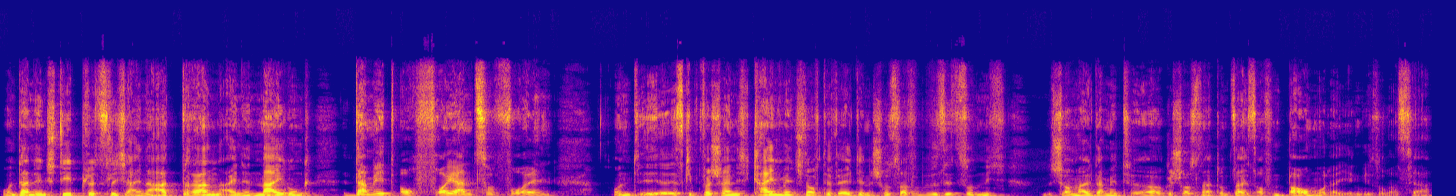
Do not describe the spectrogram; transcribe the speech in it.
und dann entsteht plötzlich eine Art Drang, eine Neigung, damit auch feuern zu wollen. Und äh, es gibt wahrscheinlich keinen Menschen auf der Welt, der eine Schusswaffe besitzt und nicht schon mal damit äh, geschossen hat und sei es auf einen Baum oder irgendwie sowas, ja.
